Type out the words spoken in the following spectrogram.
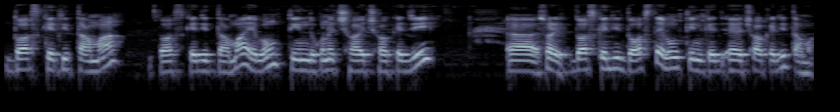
দশ কেজি তামা, দশ কেজি তামা এবং তিন দুগুণে ছয়, ছ কেজি সরি দশ কেজি দস্তা এবং তিন কেজি ছ কেজি তামা।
